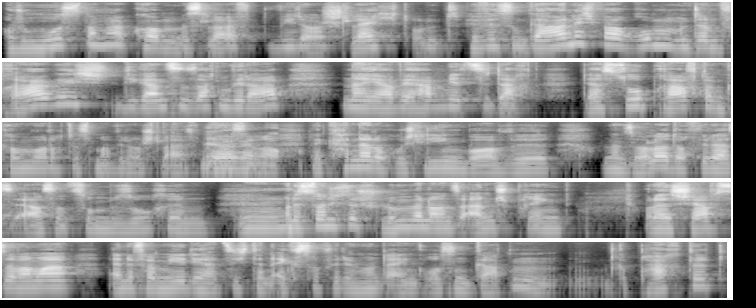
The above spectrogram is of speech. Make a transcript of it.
oh, du musst noch mal kommen, es läuft wieder schlecht und wir wissen gar nicht warum. Und dann frage ich die ganzen Sachen wieder ab. Naja, wir haben jetzt gedacht, der ist so brav, dann können wir doch das mal wieder schleifen lassen. Ja, genau. Dann kann er doch ruhig liegen, wo er will. Und dann soll er doch wieder als Erster zum Besuch hin. Mhm. Und es ist doch nicht so schlimm, wenn er uns anspringt. Oder das Schärfste war mal eine Familie, die hat sich dann extra für den Hund einen großen Garten gepachtet.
